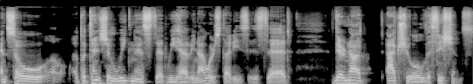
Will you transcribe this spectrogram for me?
And so, uh, a potential weakness that we have in our studies is that they're not actual decisions,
